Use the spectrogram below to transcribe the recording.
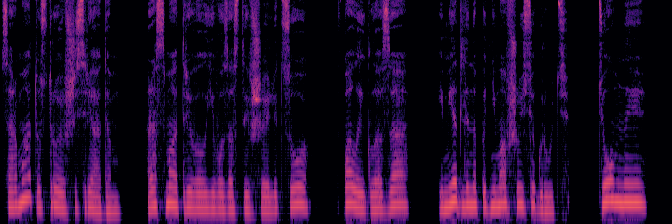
Сармат, устроившись рядом, рассматривал его застывшее лицо, впалые глаза и медленно поднимавшуюся грудь, темные,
